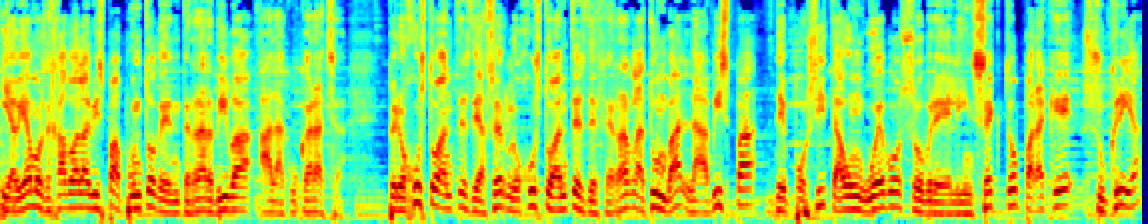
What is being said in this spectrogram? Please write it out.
Y habíamos dejado a la avispa a punto de enterrar viva a la cucaracha pero justo antes de hacerlo, justo antes de cerrar la tumba, la avispa deposita un huevo sobre el insecto para que su cría,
